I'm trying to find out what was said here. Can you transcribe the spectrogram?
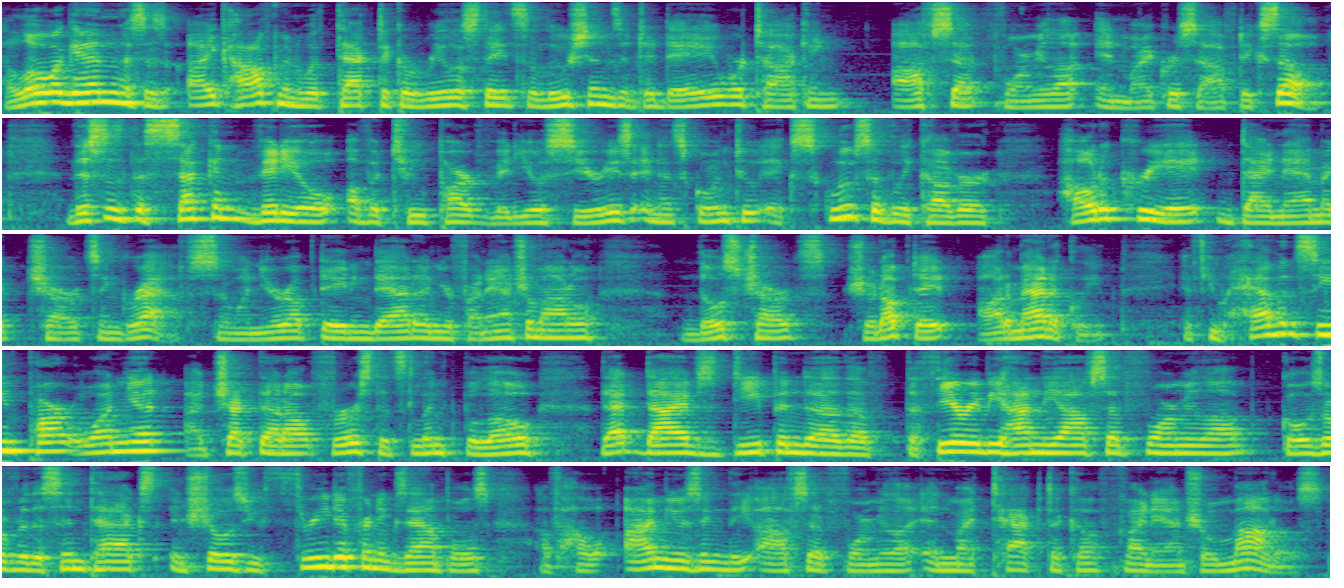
Hello again, this is Ike Hoffman with Tactica Real Estate Solutions, and today we're talking offset formula in Microsoft Excel. This is the second video of a two part video series, and it's going to exclusively cover how to create dynamic charts and graphs. So when you're updating data in your financial model, those charts should update automatically. If you haven't seen part one yet, I check that out first. It's linked below. That dives deep into the, the theory behind the offset formula, goes over the syntax, and shows you three different examples of how I'm using the offset formula in my Tactica financial models.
